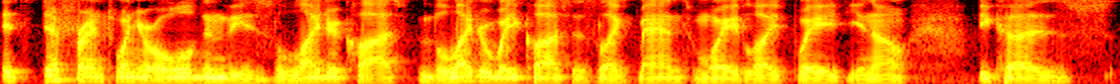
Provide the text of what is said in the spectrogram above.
it's different when you're old in these lighter class, lighter weight classes like bantamweight, lightweight. You know, because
